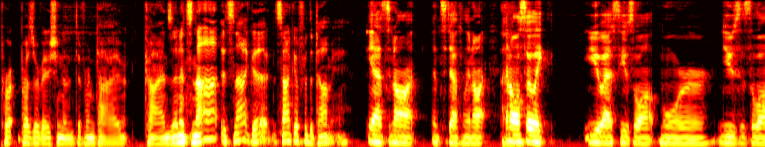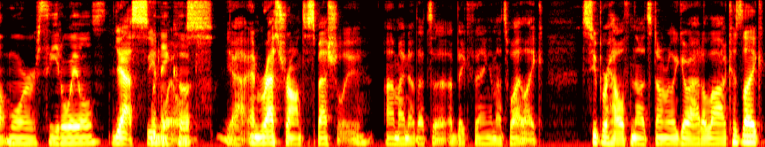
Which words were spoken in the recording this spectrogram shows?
pr- preservation of different type kinds, and it's not it's not good. It's not good for the tummy. Yeah, it's not. It's definitely not. And also, like, U.S. use a lot more uses a lot more seed oils. Yes, seed when they oils. Yeah, and restaurants especially. Um, I know that's a, a big thing, and that's why like super health nuts don't really go out a lot. Cause like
